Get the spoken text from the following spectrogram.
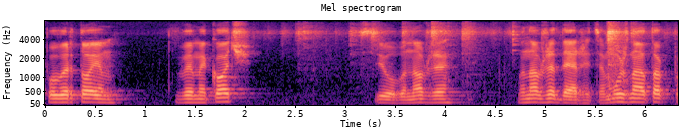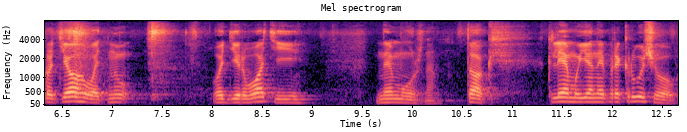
Повертаємо вимикач. Все, вона вже, вона вже держиться. Можна так протягувати, ну, одірвати її не можна. Так, клему я не прикручував.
